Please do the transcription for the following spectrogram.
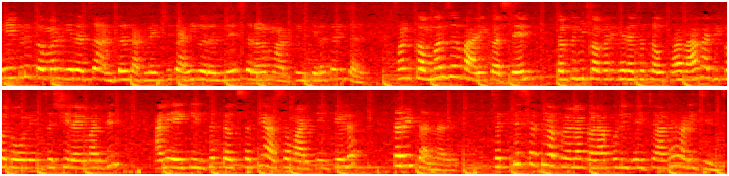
हे इकडे कमर घेण्याचं अंतर टाकण्याची काही गरज नाही सरळ मार्किंग केलं तरी चालेल. पण कमर जर बारीक असेल तर तुम्ही कमर घेण्याचा चौथा भाग अधिक दोन इंच शिलाई मार्जिन आणि एक इंच टकसाठी असं मार्किंग केलं तरी चालणार आहे. छत्तीससाठी आपल्याला गळापुली घ्यायची आहे अडीच इंच.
